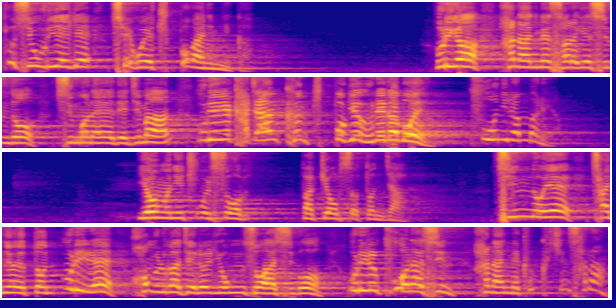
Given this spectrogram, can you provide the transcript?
이것이 우리에게 최고의 축복 아닙니까? 우리가 하나님의 살아계심도 증언해야 되지만 우리에게 가장 큰 축복의 은혜가 뭐예요? 구원이란 말이에요. 영원히 죽을 수 밖에 없었던 자, 진노의 자녀였던 우리의 허물과 죄를 용서하시고 우리를 구원하신 하나님의 그 크신 사랑,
